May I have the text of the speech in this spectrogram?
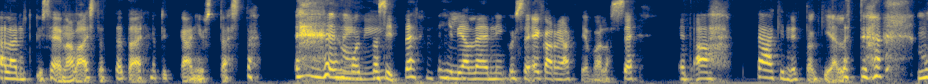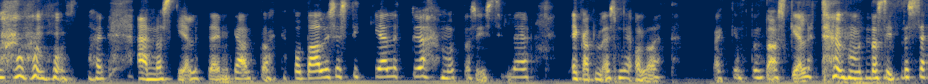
älä nyt kyseenalaista tätä, että mä tykkään just tästä. Niin, mutta niin. sitten hiljalleen niin kuin se eka reaktio voi olla se, että äh, tämäkin nyt on kiellettyä, tai ns. kiellettyä, ei mikään ole ehkä totaalisesti kiellettyä, mutta siis silleen, eka tulee sellainen olo, että kaikki nyt on taas kiellettyä, mutta sitten se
